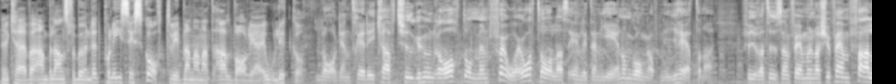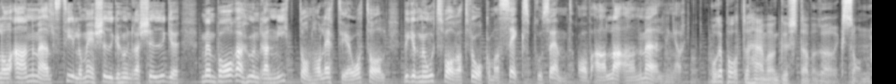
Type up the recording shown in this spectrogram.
Nu kräver Ambulansförbundet poliseskort vid bland annat allvarliga olyckor. Lagen trädde i kraft 2018 men få åtalas enligt en genomgång av nyheterna. 4525 fall har anmälts till och med 2020, men bara 119 har lett till åtal, vilket motsvarar 2,6 procent av alla anmälningar. Och reporter här var Gustav Röriksson.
